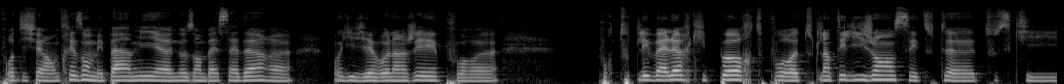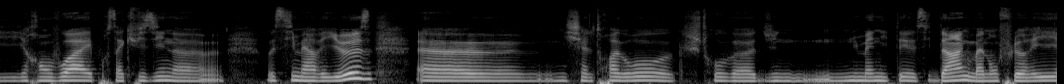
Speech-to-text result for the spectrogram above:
pour différentes raisons, mais parmi euh, nos ambassadeurs, euh, Olivier Rollinger pour euh, pour toutes les valeurs qu'il porte, pour toute l'intelligence et tout tout ce qui renvoie et pour sa cuisine aussi merveilleuse. Michel Troisgros que je trouve d'une humanité aussi dingue. Manon Fleury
